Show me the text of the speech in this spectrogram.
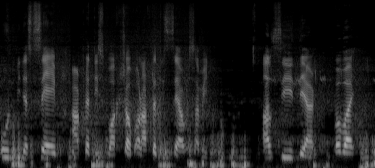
won't be the same after this workshop or after this summit. I'll see you there. Bye bye.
